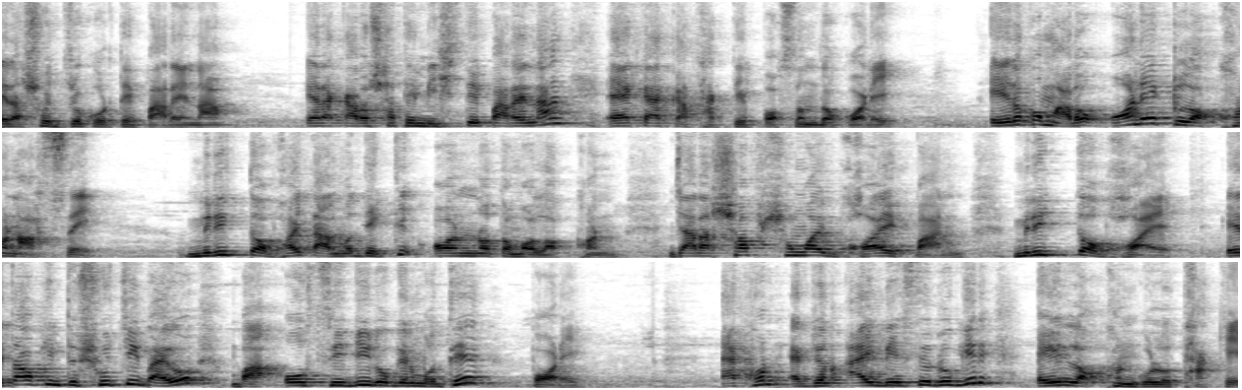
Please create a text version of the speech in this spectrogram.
এরা সহ্য করতে পারে না। এরা কারও সাথে মিশতে পারে না, একা একা থাকতে পছন্দ করে। এরকম আরও অনেক লক্ষণ আছে। মৃত্য ভয় তার মধ্যে একটি অন্যতম লক্ষণ, যারা সব সময় ভয় পান। মৃত্যু ভয়, এটাও কিন্তু সূচিবায়ু বা ওসিডি রোগের মধ্যে পড়ে। এখন একজন আইবিএস এর রোগীর এই লক্ষণগুলো থাকে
